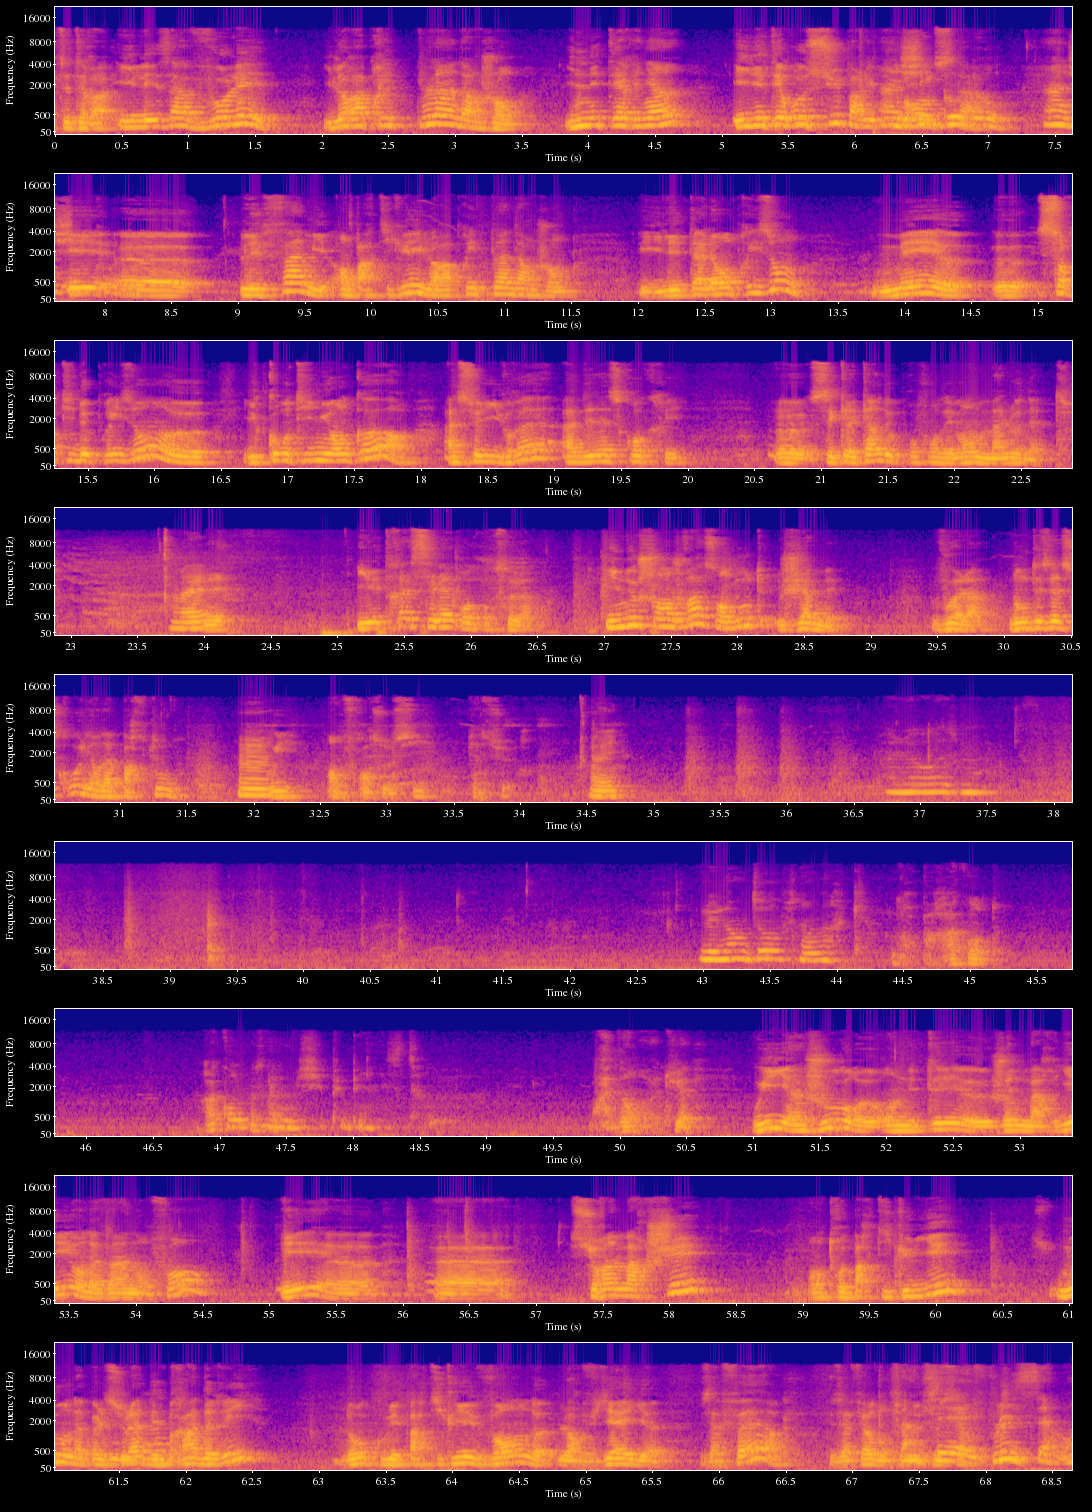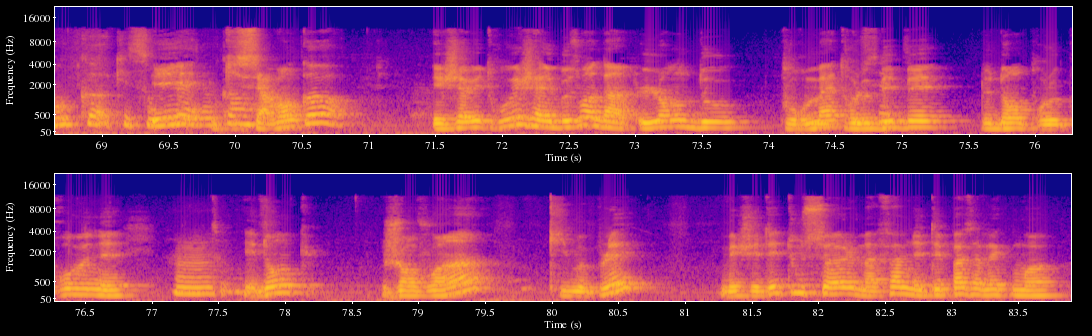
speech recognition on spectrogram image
etc. Il les a volés. Il leur a pris plein d'argent. Il n'était rien et il était reçu par les plus Un grandes stars. Un Et euh, les femmes, en particulier, il leur a pris plein d'argent. Il est allé en prison. Mais euh, euh, sorti de prison, il continue encore à se livrer à des escroqueries. Euh, c'est quelqu'un de profondément malhonnête. Ouais. Mais il est très célèbre pour cela. Il ne changera sans doute jamais. Voilà. Donc des escrocs, il y en a partout. Hmm. Oui, en France aussi, bien sûr. Oui. Malheureusement. Le landau, Jean-Marc. Non, bah, raconte. Raconte, parce que... Non, mais je sais plus bien l'histoire. Ah non, tu as... Oui, un jour, euh, on était euh, jeunes mariés, on avait un enfant, et euh, euh, sur un marché, entre particuliers, nous on appelle cela des braderies, donc où les particuliers vendent leurs vieilles affaires, des affaires dont ils ne se servent qui plus, servent encore, qui sont et encore. qui servent encore. Et j'avais trouvé, j'avais besoin d'un landau pour mettre le bébé dedans, pour le promener. Hmm. Et donc, j'en vois un qui me plaît, mais j'étais tout seul, ma femme n'était pas avec moi.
